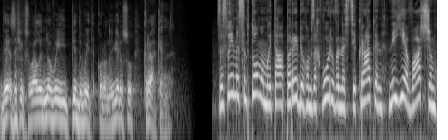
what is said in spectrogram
де зафіксували новий підвид коронавірусу кракен. За своїми симптомами та перебігом захворюваності кракен не є важчим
